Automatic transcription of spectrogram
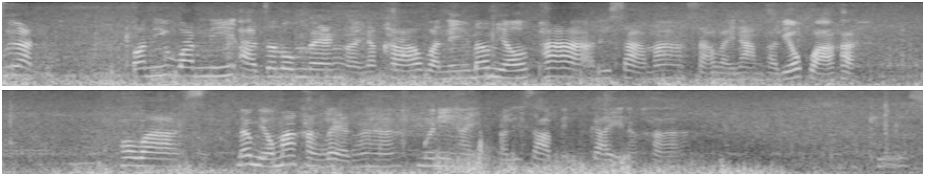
พื่อนๆ ตอนนี้วันนี้ อาจจะลมแรงหน่อยนะคะ วันนี้แม่เหมียวผ้าอลิสามาสาวไหวน้ำค่ะเลี้ยวขวาค่ะ เพราะว่าแม่เหมียวมากครั้งแรกนะคะมือนี้ให้อลิสาเป็นไก่นะคะโอเคโซ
